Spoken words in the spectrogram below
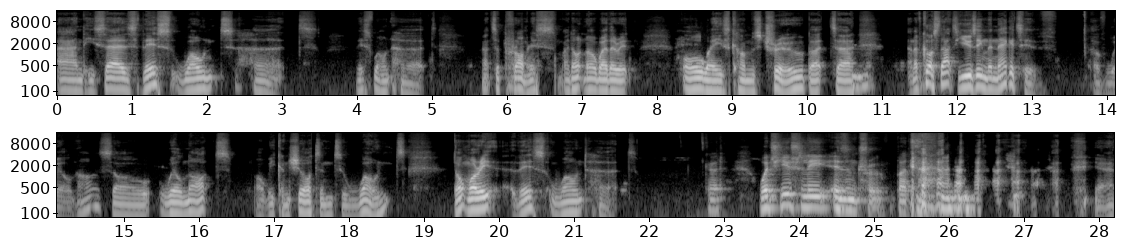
and he says, This won't hurt this won't hurt. That's a promise. I don't know whether it always comes true, but uh, mm-hmm. and of course that's using the negative of will, no? So will not, or we can shorten to won't. Don't worry, this won't hurt. Good. Which usually isn't true, but yeah,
